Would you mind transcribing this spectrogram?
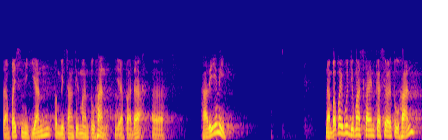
Sampai semikian pembicaraan firman Tuhan ya pada uh, hari ini. Nah, Bapak Ibu jemaat sekalian kasih Tuhan,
